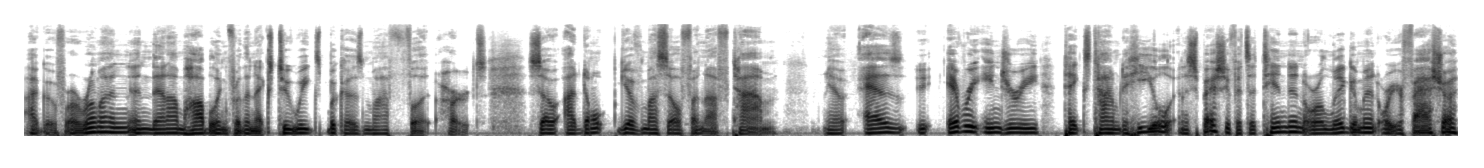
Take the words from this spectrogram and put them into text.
I go for a run, and then I'm hobbling for the next two weeks because my foot hurts. So I don't give myself enough time. You know, as every injury takes time to heal, and especially if it's a tendon or a ligament or your fascia,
